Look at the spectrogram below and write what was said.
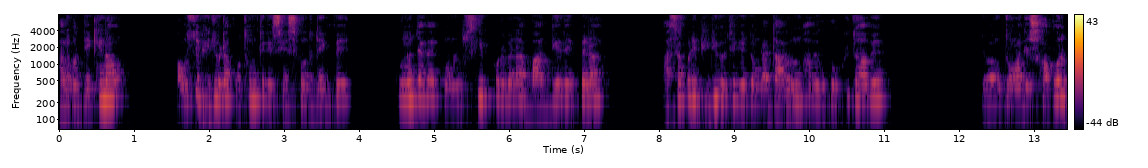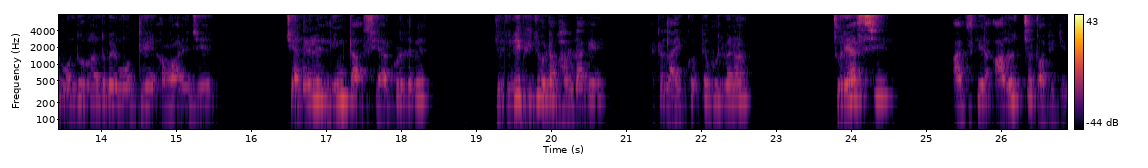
ভালো করে দেখে নাও। অবশ্যই ভিডিওটা প্রথম থেকে শেষ পর্যন্ত দেখবে। কোনো জায়গায় কোনো স্কিপ করবে না, বাদ দিয়ে দেখবে না। আশা করি ভিডিও থেকে তোমরা দারুণভাবে উপকৃত হবে। এবং তোমাদের সকল বন্ধু বান্ধবের মধ্যে আমার এই যে চ্যানেলের লিঙ্কটা শেয়ার করে দেবে। যদি ভিডিওটা ভালো লাগে, একটা লাইক করতে ভুলবে না। চলে আসছি আজকের আলোচ্য টপিকে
